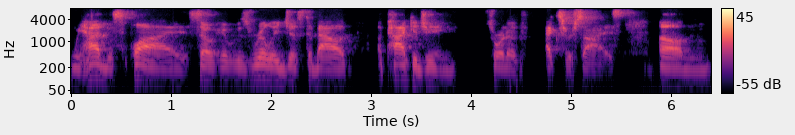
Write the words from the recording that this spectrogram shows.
we had the supply. So it was really just about a packaging sort of exercise. Um,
